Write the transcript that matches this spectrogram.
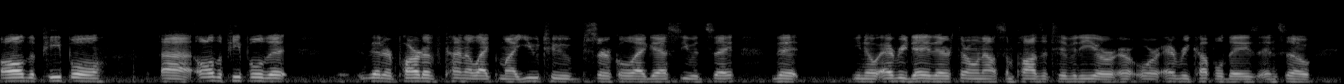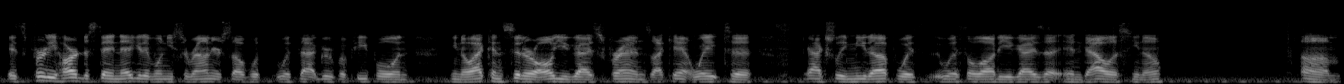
all the people, uh, all the people that that are part of kind of like my YouTube circle, I guess you would say, that you know every day they're throwing out some positivity or, or or every couple days, and so it's pretty hard to stay negative when you surround yourself with with that group of people. And you know, I consider all you guys friends. I can't wait to actually meet up with with a lot of you guys at, in Dallas. You know, um,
